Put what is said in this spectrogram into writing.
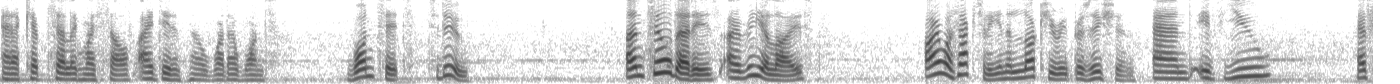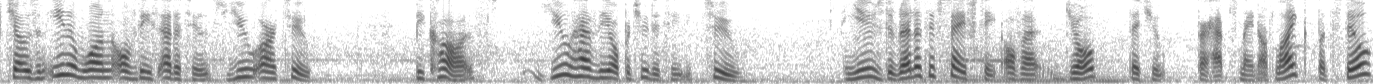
And I kept telling myself I didn't know what I want, wanted to do. Until that is, I realized I was actually in a luxury position. And if you have chosen either one of these attitudes, you are too. Because you have the opportunity to use the relative safety of a job that you perhaps may not like, but still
